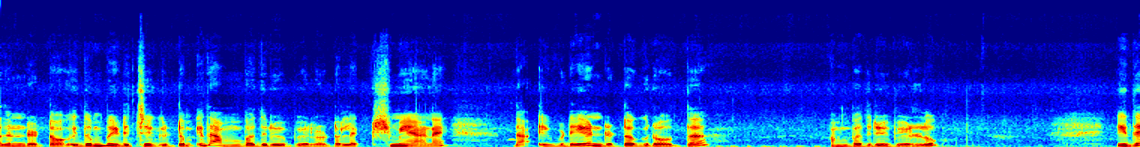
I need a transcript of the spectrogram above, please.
ഇതുണ്ട് കേട്ടോ ഇതും പിടിച്ച് കിട്ടും. ഇത് അമ്പത് രൂപയുള്ളൂ കേട്ടോ ലക്ഷ്മിയാണ്. ഇവിടെയുണ്ട് കേട്ടോ ഗ്രോത്ത് അമ്പത് രൂപയുള്ളൂ. ഇത്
